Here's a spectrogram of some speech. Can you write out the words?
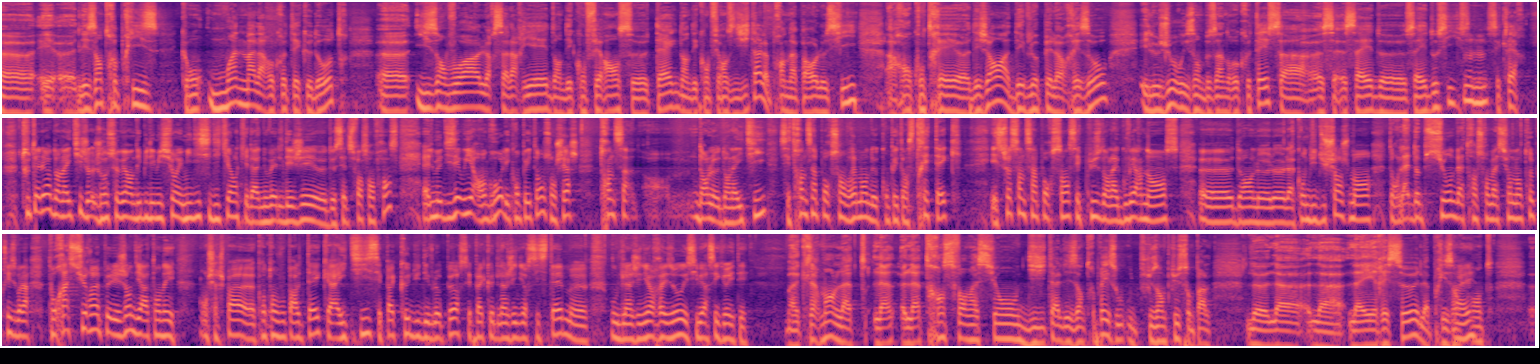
Euh, et euh, les entreprises qui ont moins de mal à recruter que d'autres. Euh, ils envoient leurs salariés dans des conférences euh, tech, dans des conférences digitales, à prendre la parole aussi, à rencontrer des gens, à développer leur réseau. Et le jour où ils ont besoin de recruter, ça, ça, aide, ça aide aussi, mhm. c'est clair. Tout à l'heure, dans l'IT, je, recevais en début d'émission Émilie Sidikian, qui est la nouvelle DG de Salesforce en France. Elle me disait, oui, en gros, les compétences, on cherche 35, dans l'IT, c'est 35% vraiment de compétences très tech et 65% c'est plus dans la gouvernance, euh, dans la conduite du changement, dans l'adoption de la transformation de l'entreprise. Voilà, pour rassurer un peu les gens, dire attendez, on cherche pas euh, quand on vous parle tech, IT, c'est pas que du développeur, c'est pas que de l'ingénieur système euh, ou de l'ingénieur réseau et cybersécurité bah, clairement, la, la, la, transformation digitale des entreprises, où, de plus en plus on parle de la, la, la RSE, la prise en compte,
